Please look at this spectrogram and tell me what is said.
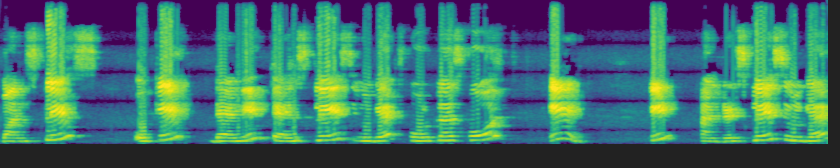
ones place. Okay. Then in tens place, you will get 4 plus 4, 8. In hundreds place, you will get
